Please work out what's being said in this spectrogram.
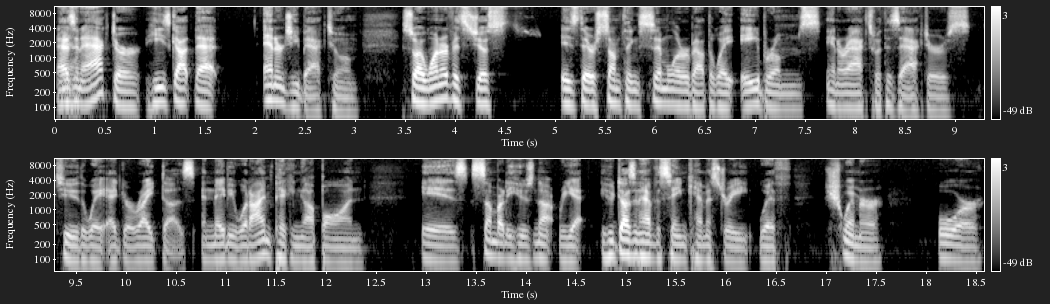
as Yeah. an actor he's got that energy back to him. So I wonder if it's just is there something similar about the way Abrams interacts with his actors to the way Edgar Wright does, and maybe what I'm picking up on is somebody who's not rea- who doesn't have the same chemistry with Schwimmer or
